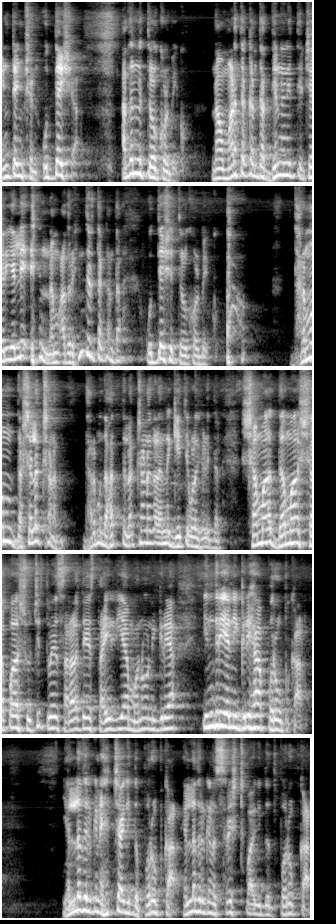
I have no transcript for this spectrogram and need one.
ಇಂಟೆನ್ಷನ್ ಉದ್ದೇಶ ಅದನ್ನು ತಿಳ್ಕೊಳ್ಬೇಕು. ನಾವು ಮಾಡ್ತಕ್ಕಂಥ ದಿನನಿತ್ಯ ಚರಿಯಲ್ಲಿ ನಮ್ಮ, ಅದ್ರ ಹಿಂದಿರ್ತಕ್ಕಂಥ ಉದ್ದೇಶ ತಿಳ್ಕೊಳ್ಬೇಕು. ಧರ್ಮಂ ದಶಲಕ್ಷಣಂ. ಧರ್ಮದ ಹತ್ತು ಲಕ್ಷಣಗಳನ್ನು ಗೀತೆ ಒಳಗೆ ಹೇಳಿದ್ದಾರೆ. ಶಮ, ದಮ, ಶಪ, ಶುಚಿತ್ವ, ಸರಳತೆ, ಸ್ಥೈರ್ಯ, ಮನೋನಿಗ್ರಹ, ಇಂದ್ರಿಯ ನಿಗ್ರಹ, ಪರೋಪಕಾರ. ಎಲ್ಲದಕ್ಕಿಂತ ಹೆಚ್ಚಾಗಿದ್ದು ಪರೋಪಕಾರ. ಎಲ್ಲದಕ್ಕಿಂತ ಶ್ರೇಷ್ಠವಾಗಿದ್ದದ್ದು ಪರೋಪಕಾರ.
